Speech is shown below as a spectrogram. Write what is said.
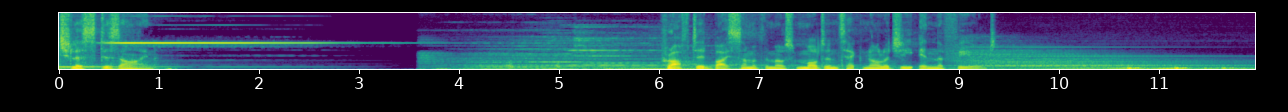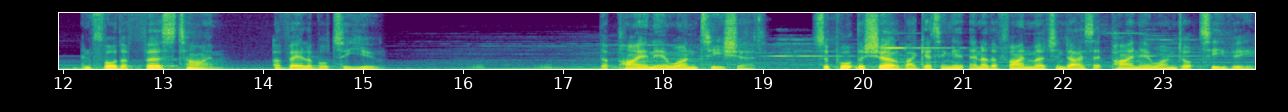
Ageless design. Crafted by some of the most modern technology in the field. And for the first time, available to you. The Pioneer One t-shirt. Support the show by getting it and other fine merchandise at pioneerone.tv.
